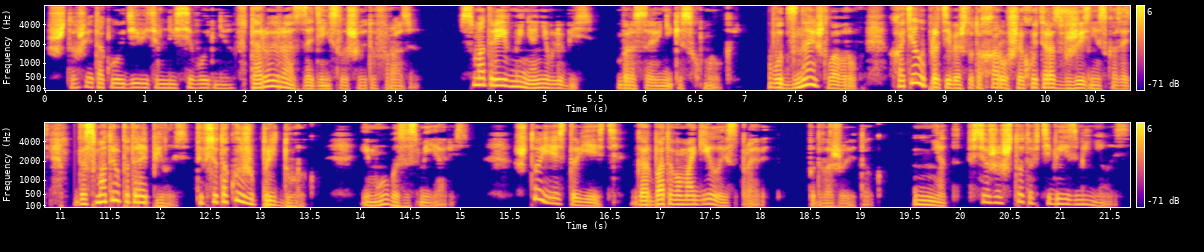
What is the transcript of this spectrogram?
Что ж я такой удивительный сегодня? Второй раз за день слышу эту фразу. Смотри в меня, не влюбись. Бросаю Ники с ухмылкой. Вот знаешь, Лавров, хотела про тебя что-то хорошее хоть раз в жизни сказать. Да смотрю, поторопилась. Ты все такой же придурок. И мы оба засмеялись. Что есть, то есть. Горбатого могила исправит. Подвожу итог. Нет, все же что-то в тебе изменилось.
